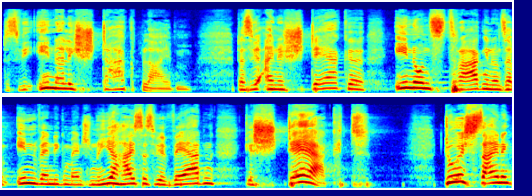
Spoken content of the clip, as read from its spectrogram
dass wir innerlich stark bleiben, dass wir eine Stärke in uns tragen, in unserem inwendigen Menschen. Und hier heißt es, wir werden gestärkt durch seinen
